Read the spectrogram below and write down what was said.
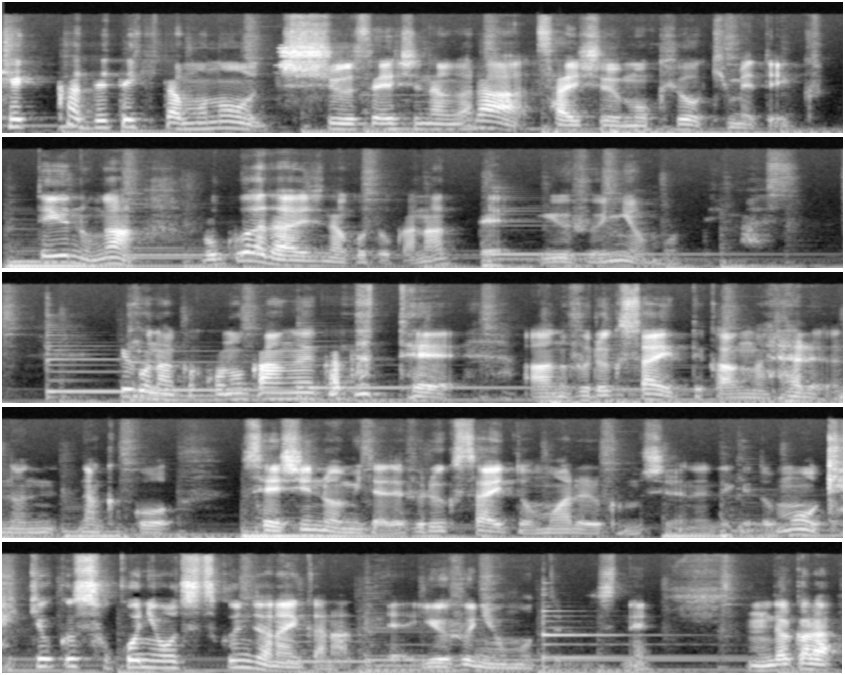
結果出てきたものを修正しながら最終目標を決めていくっていうのが僕は大事なことかなっていうふうに思っています。結構なんかこの考え方ってあの古臭いって考えられるのなんかこう精神論みたいで古臭いと思われるかもしれないんだけども結局そこに落ち着くんじゃないかなっていうふうに思ってるんですね。だから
